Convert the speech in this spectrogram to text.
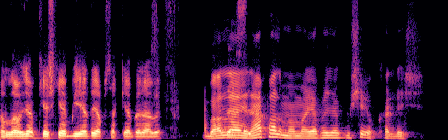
Allah hocam keşke bir yerde yapsak ya beraber. Vallahi ne yapalım ama yapacak bir şey yok kardeş.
